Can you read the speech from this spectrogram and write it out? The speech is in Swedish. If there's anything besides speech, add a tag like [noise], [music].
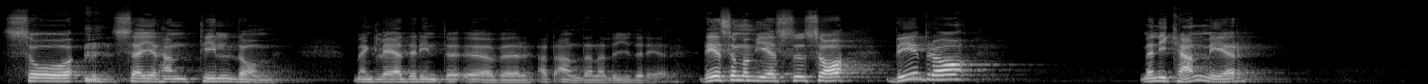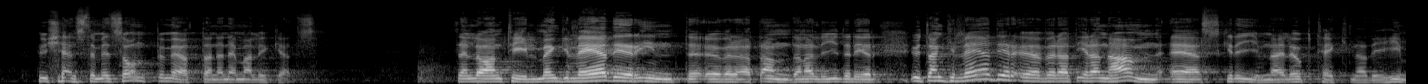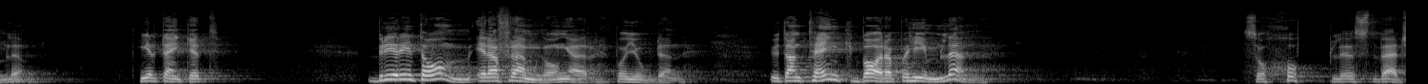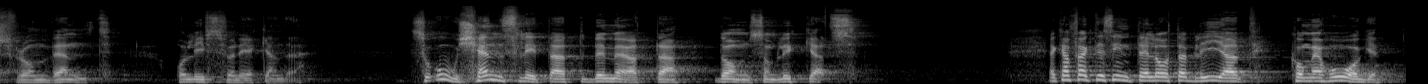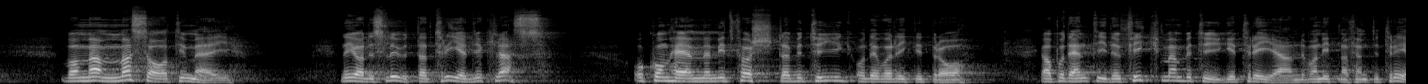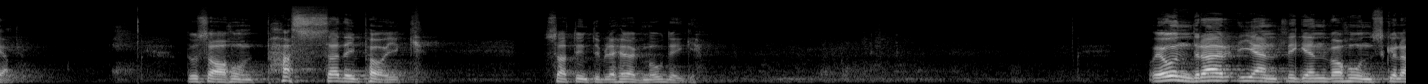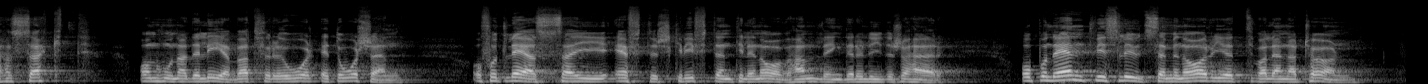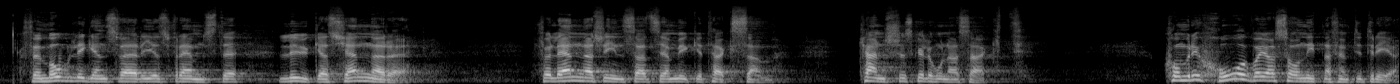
så [clears throat] säger han till dem, men gläder inte över att andarna lyder er. Det är som om Jesus sa, det är bra, men ni kan mer. Hur känns det med ett sånt bemötande när man lyckats? Sen la han till, men gläd er inte över att andarna lyder er, utan gläd er över att era namn är skrivna eller upptecknade i himlen. Helt enkelt, bry er inte om era framgångar på jorden, utan tänk bara på himlen. Så hopplöst världsfrånvänt och livsförnekande så okänsligt att bemöta dem som lyckats. Jag kan faktiskt inte låta bli att komma ihåg vad mamma sa till mig när jag hade slutat tredje klass och kom hem med mitt första betyg och det var riktigt bra. Ja, på den tiden fick man betyg i trean, det var 1953. Då sa hon, passa dig pojk, så att du inte blir högmodig. Och jag undrar egentligen vad hon skulle ha sagt om hon hade levat för ett år sedan och fått läsa i efterskriften till en avhandling där det lyder så här. Opponent vid slutseminariet var Lennart Törn, förmodligen Sveriges främste Lukaskännare. För Lennarts insats är jag mycket tacksam. Kanske skulle hon ha sagt. Kommer du ihåg vad jag sa 1953?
